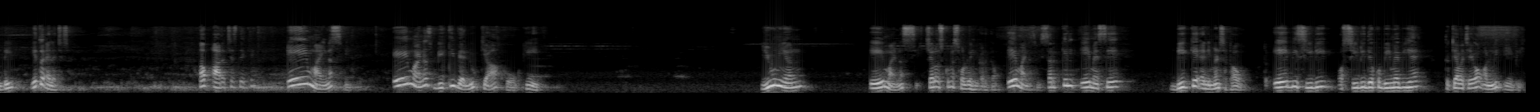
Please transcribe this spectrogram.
डी ये तो एल एच एस है। अब आर एच एस देखें। A minus B A minus B की वैल्यू क्या होगी? यूनियन ए माइनस सी चलो इसको मैं सॉल्व करता हूँ। A minus B circle A में से बी के एलिमेंट्स हटाओ तो ए बी सी डी और सी डी देखो बी में भी है तो क्या बचेगा? Only A B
